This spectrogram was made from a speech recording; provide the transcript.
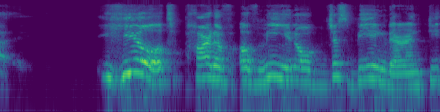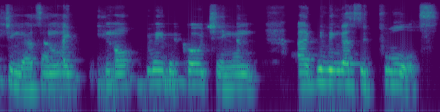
uh, healed part of of me, you know, just being there and teaching us and like you know doing the coaching and uh, giving us the tools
